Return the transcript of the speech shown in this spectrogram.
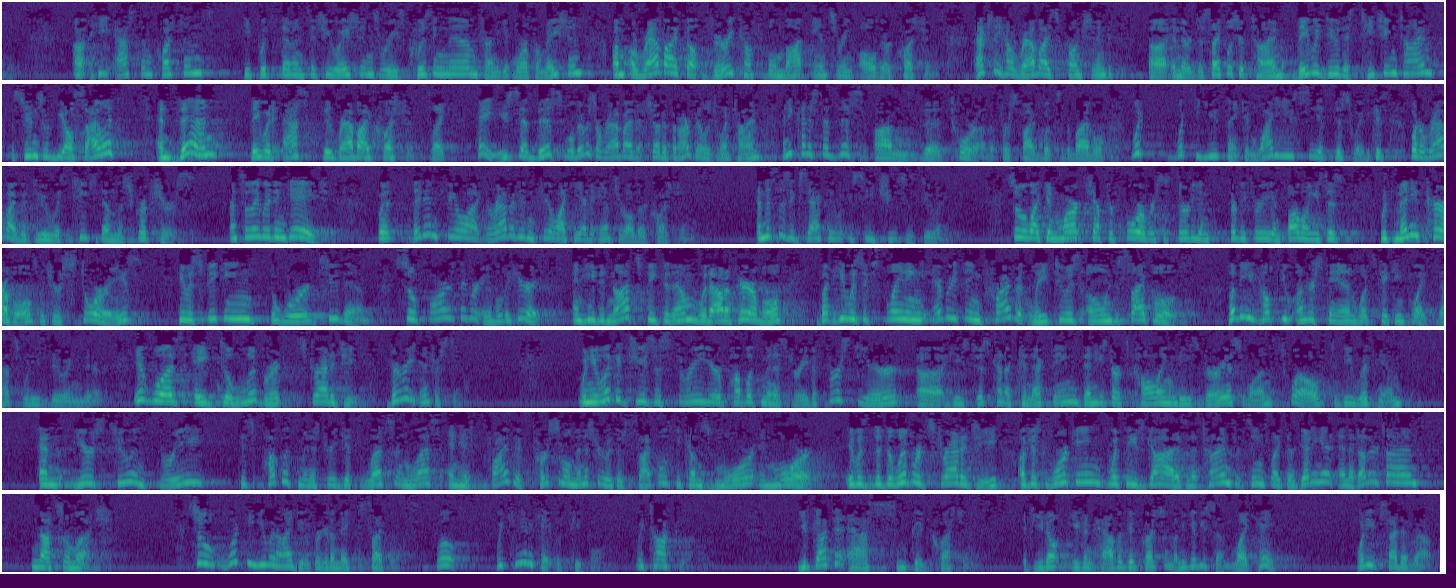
Uh, he asks them questions. He puts them in situations where he's quizzing them, trying to get more information. Um, a rabbi felt very comfortable not answering all their questions. Actually, how rabbis functioned uh, in their discipleship time, they would do this teaching time. The students would be all silent, and then they would ask the rabbi questions like, "Hey, you said this. Well, there was a rabbi that showed up in our village one time, and he kind of said this on the Torah, the first five books of the Bible. What what do you think, and why do you see it this way? Because what a rabbi would do was teach them the scriptures. And so they would engage. But they didn't feel like, the rabbi didn't feel like he had to answer all their questions. And this is exactly what you see Jesus doing. So like in Mark chapter 4 verses 30 and 33 and following, he says, With many parables, which are stories, he was speaking the word to them, so far as they were able to hear it. And he did not speak to them without a parable, but he was explaining everything privately to his own disciples. Let me help you understand what's taking place. That's what he's doing there. It was a deliberate strategy. Very interesting. When you look at Jesus' three year public ministry, the first year uh, he's just kind of connecting. Then he starts calling these various ones, 12, to be with him. And years two and three, his public ministry gets less and less, and his private, personal ministry with his disciples becomes more and more. It was the deliberate strategy of just working with these guys, and at times it seems like they're getting it, and at other times, not so much. So, what do you and I do if we're going to make disciples? Well, we communicate with people. We talk to them. You've got to ask some good questions. If you don't even have a good question, let me give you some. Like, hey, what are you excited about?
